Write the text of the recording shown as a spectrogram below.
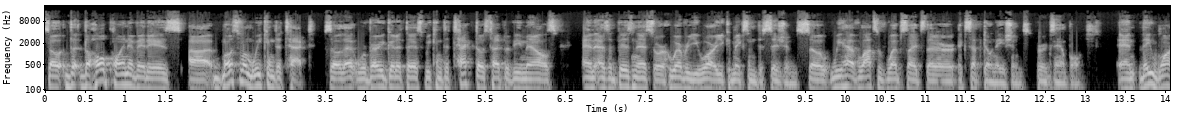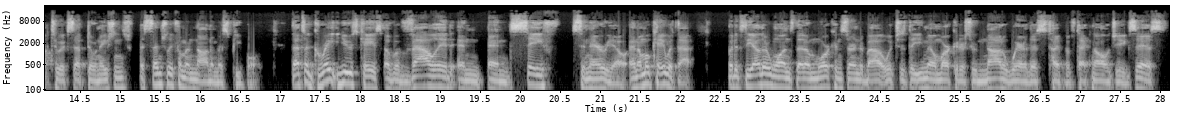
So the, the whole point of it is uh, most of them we can detect. So that we're very good at this. We can detect those type of emails. And as a business or whoever you are, you can make some decisions. So we have lots of websites that are accept donations, for example, and they want to accept donations essentially from anonymous people. That's a great use case of a valid and, and safe scenario. And I'm okay with that. But it's the other ones that I'm more concerned about, which is the email marketers who are not aware this type of technology exists,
